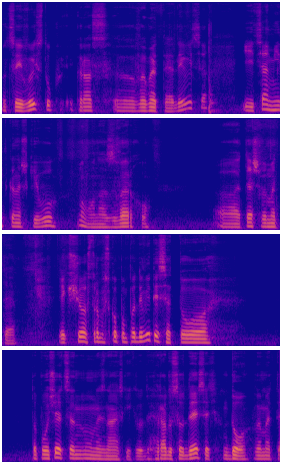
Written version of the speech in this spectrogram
оцей виступ якраз е, ВМТ дивиться. І ця мітка на шківу, ну, вона зверху е, теж ВМТ. Якщо стробоскопом подивитися, то, то виходить, ну не знаю скільки тут, градусів 10 до ВМТ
